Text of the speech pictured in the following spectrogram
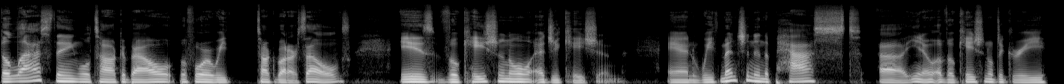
The last thing we'll talk about before we talk about ourselves is vocational education. And we've mentioned in the past, uh, you know, a vocational degree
